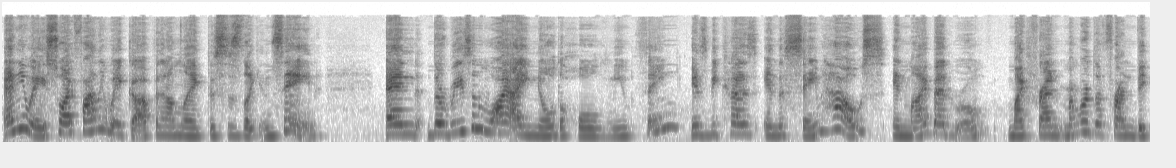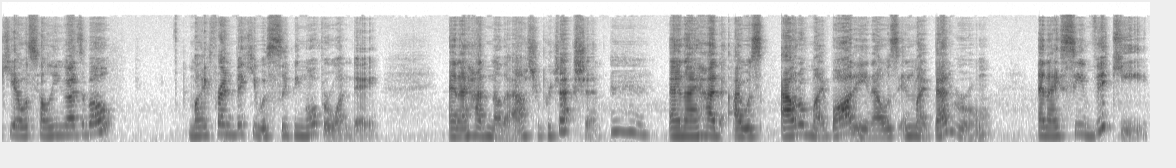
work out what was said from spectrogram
Anyway, so I finally wake up and I'm like, this is like insane. And the reason why I know the whole mute thing is because in the same house, in my bedroom, my friend, remember the friend Vicky I was telling you guys about? My friend Vicky was sleeping over one day and I had another astral projection. Mm-hmm. And I had, I was out of my body and I was in my bedroom and I see Vicky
